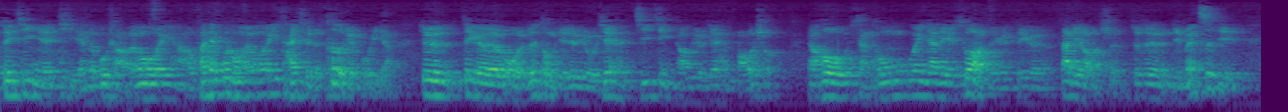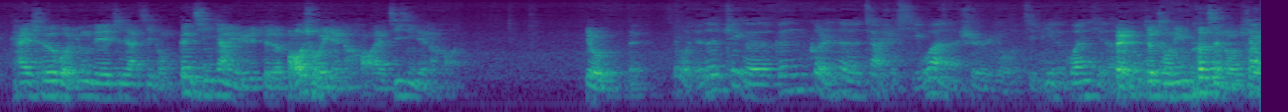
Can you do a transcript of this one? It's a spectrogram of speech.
最近也体验了不少 NOA 啊，我发现不同 NOA 采取的特别不一样。就是这个我的总结就是有些很激进，然后有些很保守。然后想从问一下这个苏老师这个大力老师，就是你们自己开车或用这些智驾系统，更倾向于觉得保守一点的好，还是激进一点的好？有对。我觉得这个跟个人的驾驶习惯是有紧密的关系的。对，就从您 personal 像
